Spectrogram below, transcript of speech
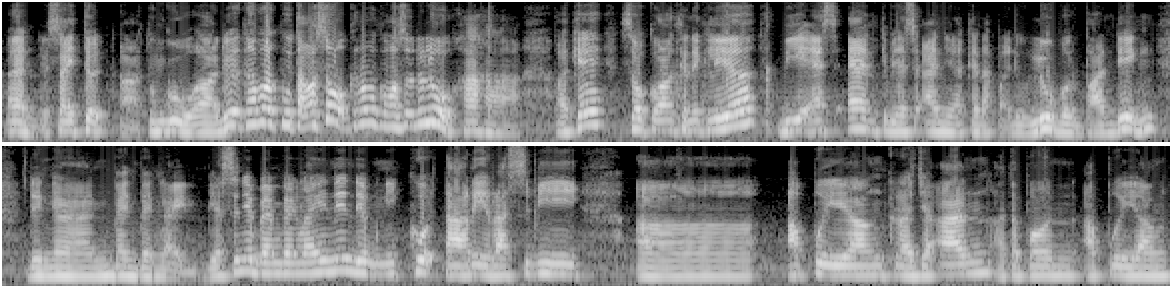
Kan? Excited. Ha, tunggu. Ha, duit kenapa aku tak masuk. Kenapa aku masuk dulu? Ha, ha. ok so korang kena clear. BSN kebiasaannya akan dapat dulu berbanding dengan bank-bank lain. Biasanya bank-bank lain ni dia mengikut tarikh rasmi uh, apa yang kerajaan ataupun apa yang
